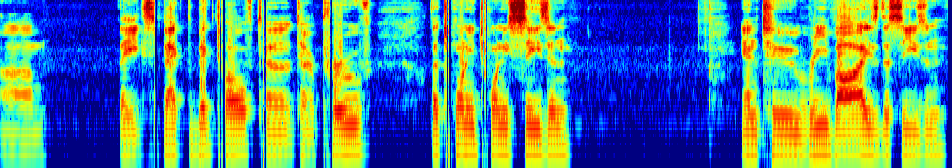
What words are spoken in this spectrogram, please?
um, they expect the Big 12 to, to approve the 2020 season. and to revise the season.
